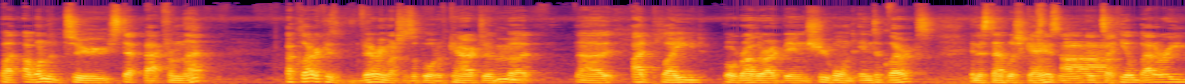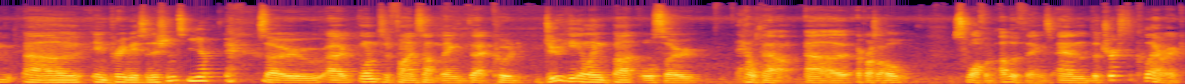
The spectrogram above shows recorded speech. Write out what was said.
but I wanted to step back from that. A cleric is very much a supportive character, Mm. but uh, I'd played, or rather, I'd been shoehorned into clerics in established games, and it's a heal battery uh, in previous editions. Yep. So I wanted to find something that could do healing, but also help out uh, across a whole swath of other things. And the Trickster Cleric,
